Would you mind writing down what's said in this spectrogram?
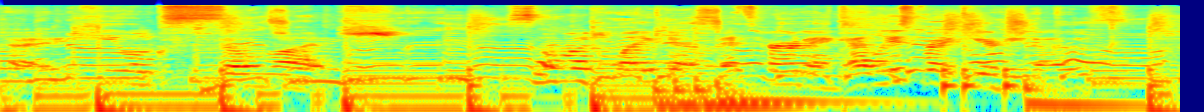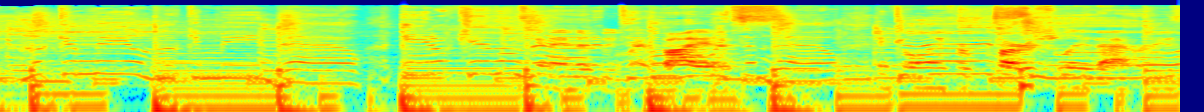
Okay, he looks so much so much like him. It's hurting. At least right here he does. He's gonna end up being my bias. If only for partially that reason.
